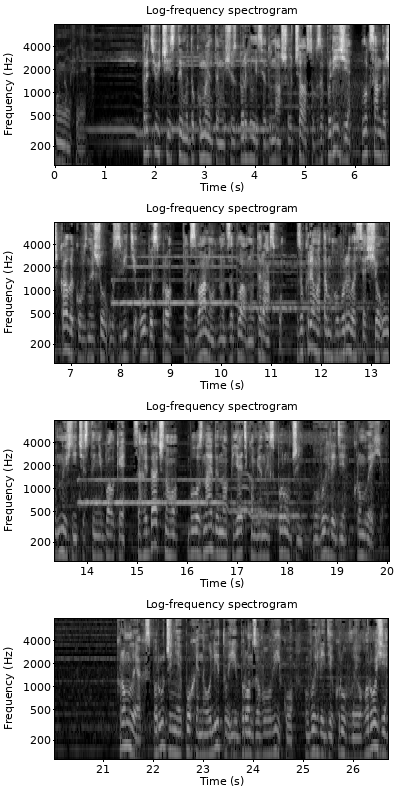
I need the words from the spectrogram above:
у Мюнхені. Працюючи з тими документами, що збереглися до нашого часу в Запоріжжі, Олександр Шкаликов знайшов у звіті опис про так звану надзаплавну тераску. Зокрема, там говорилося, що у нижній частині балки Сагайдачного було знайдено п'ять кам'яних споруджень у вигляді кромлехів. Кромлег спорудження епохи неоліту і бронзового віку у вигляді круглої огорожі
